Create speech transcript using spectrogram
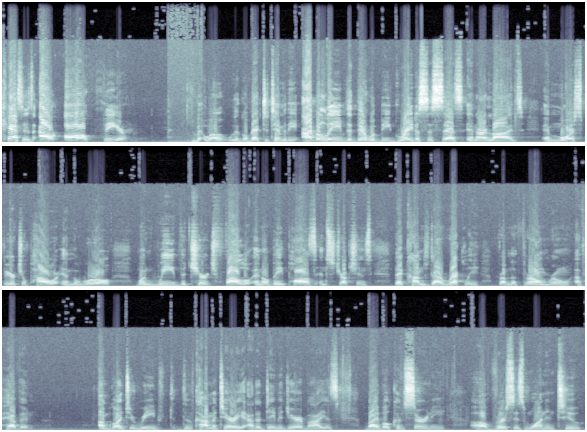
casts out all fear. Well, we'll go back to Timothy. I believe that there would be greater success in our lives and more spiritual power in the world when we, the church, follow and obey Paul's instructions that comes directly from the throne room of heaven. I'm going to read the commentary out of David Jeremiah's Bible concerning uh, verses 1 and 2.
